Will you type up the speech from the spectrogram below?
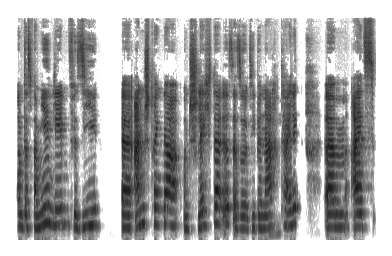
und das Familienleben für sie äh, anstrengender und schlechter ist, also sie benachteiligt, ähm, als,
